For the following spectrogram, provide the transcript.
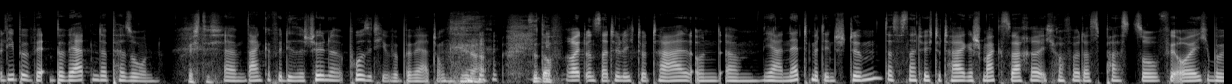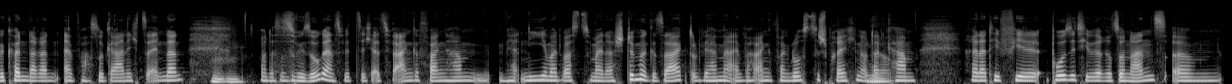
liebe be- bewertende Person. Richtig. Ähm, danke für diese schöne positive Bewertung. Ja. Sind Die auch freut uns natürlich total und ähm, ja, nett mit den Stimmen. Das ist natürlich total Geschmackssache. Ich hoffe, das passt so für euch, aber wir können daran einfach so gar nichts ändern. Mhm. Und das ist sowieso ganz witzig, als wir angefangen haben. Mir hat nie jemand was zu meiner Stimme gesagt und wir haben ja einfach angefangen loszusprechen und dann Ja. kam relativ viel positive Resonanz. Ähm,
